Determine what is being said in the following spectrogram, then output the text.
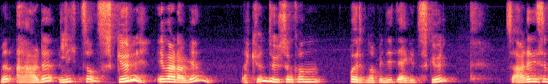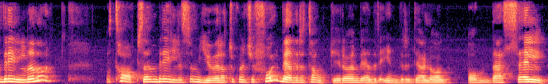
Men er det litt sånn skurr i hverdagen? Det er kun du som kan ordne opp i ditt eget skurr. Så er det disse brillene, da å ta på seg en brille som gjør at du kanskje får bedre tanker og en bedre indre dialog om deg selv.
